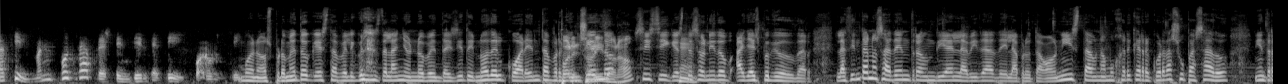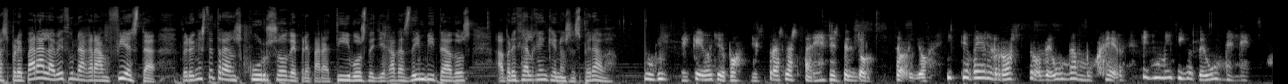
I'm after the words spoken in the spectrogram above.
señorita Killman podrá prescindir de ti por un día. Bueno, os prometo que esta película es del año 97 y no del 40 porque Por el entiendo... sonido, ¿no? Sí, sí, que este Hmm. sonido hayáis podido dudar. La cinta nos adentra un día en la vida de la protagonista, una mujer que recuerda su pasado mientras prepara a la vez una gran fiesta, pero en este transcurso de preparativos, de llegadas de invitados, aparece alguien que nos esperaba. Dice que oye voces tras las paredes del dormitorio y que ve el rostro de una mujer en medio de un elenco.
